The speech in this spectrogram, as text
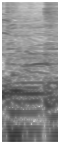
you.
